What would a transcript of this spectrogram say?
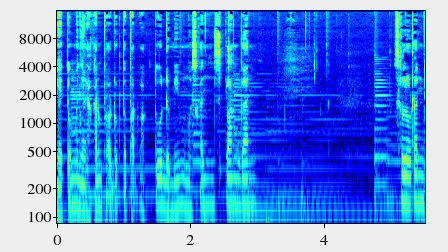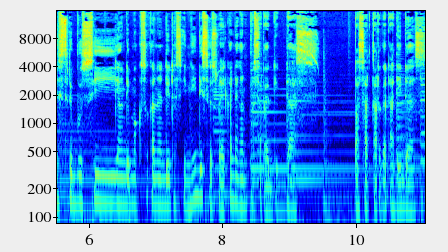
yaitu menyerahkan produk tepat waktu demi memuaskan pelanggan. Saluran distribusi yang dimaksudkan Adidas ini disesuaikan dengan pasar Adidas, pasar target Adidas,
